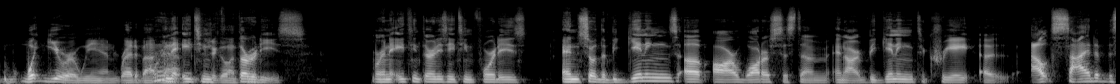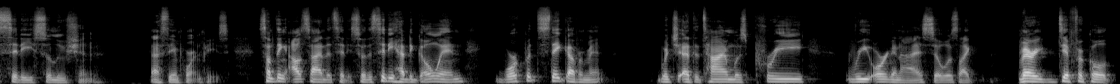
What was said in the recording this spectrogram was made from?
what year are we in right about We're in the as you're going through? 1830s. We're in the 1830s, 1840s. And so the beginnings of our water system and our beginning to create a outside of the city solution. That's the important piece. Something outside the city. So the city had to go in, work with the state government, which at the time was pre reorganized. So it was like very difficult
